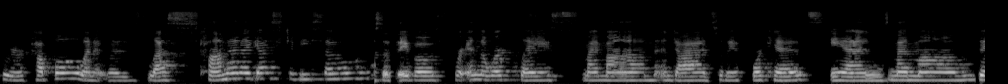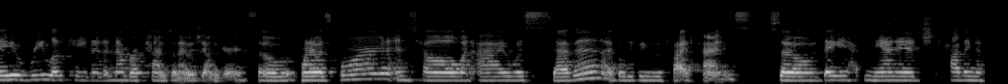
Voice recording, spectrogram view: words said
career couple when it was less common, I guess, to be so. So they both were in the workplace. My mom and dad, so they have four kids. And my mom, they relocated a number of times when I was younger. So when I was born until when I was seven, I believe we moved five times. So they managed having a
